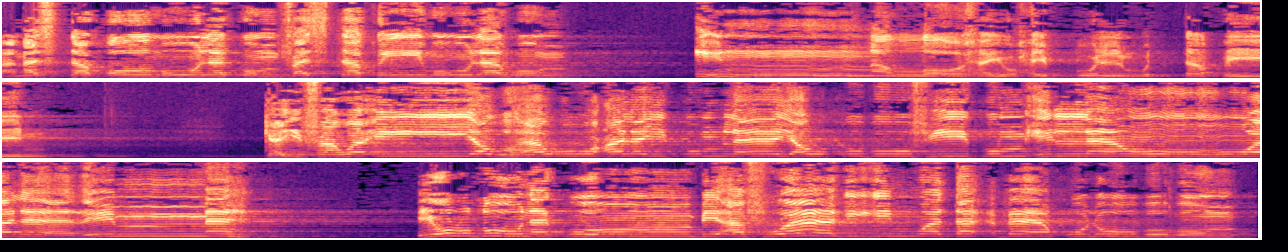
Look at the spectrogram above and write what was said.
فما استقاموا لكم فاستقيموا لهم ان الله يحب المتقين كيف وإن يظهروا عليكم لا يرقبوا فيكم إلا ولا ذمة يرضونكم بأفواههم وتأبى قلوبهم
